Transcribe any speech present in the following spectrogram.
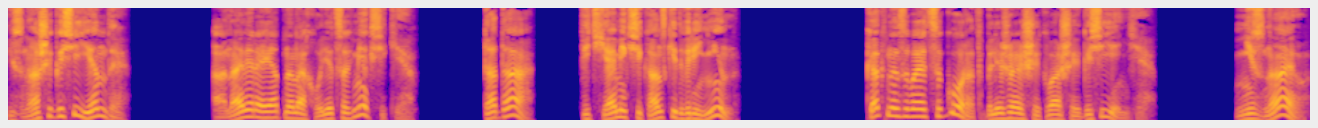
Из нашей Гассиенды. Она, вероятно, находится в Мексике. Да-да, ведь я мексиканский дворянин. Как называется город, ближайший к вашей Гассиенде? Не знаю,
